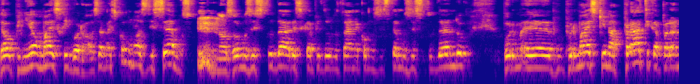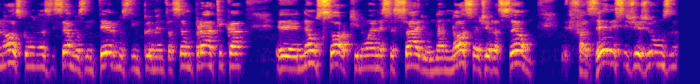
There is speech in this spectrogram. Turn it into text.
da opinião mais rigorosa, mas como nós dissemos, nós vamos estudar esse capítulo do Tânia como estamos estudando, por, eh, por mais que na prática para nós, como nós dissemos, em termos de implementação prática, eh, não só que não é necessário na nossa geração fazer esses jejuns,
